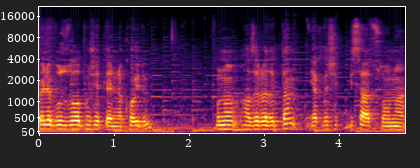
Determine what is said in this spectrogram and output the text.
Böyle buzdolabı poşetlerine koydum. Bunu hazırladıktan yaklaşık bir saat sonra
